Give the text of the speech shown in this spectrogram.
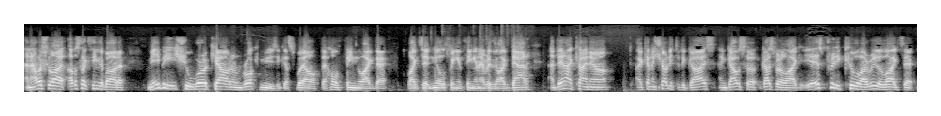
and I was like, I was like thinking about it. Maybe it should work out on rock music as well. The whole thing, like the like the middle finger thing and everything like that. And then I kind of I kind of showed it to the guys, and guys were, guys were like, "Yeah, it's pretty cool. I really liked it."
